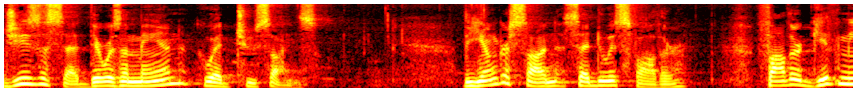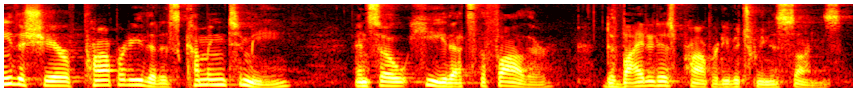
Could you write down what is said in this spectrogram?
Jesus said, There was a man who had two sons. The younger son said to his father, Father, give me the share of property that is coming to me. And so he, that's the father, divided his property between his sons.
